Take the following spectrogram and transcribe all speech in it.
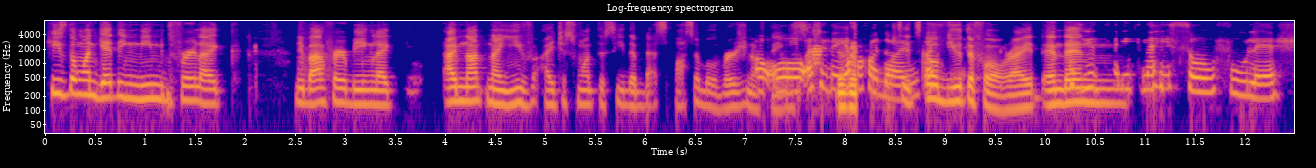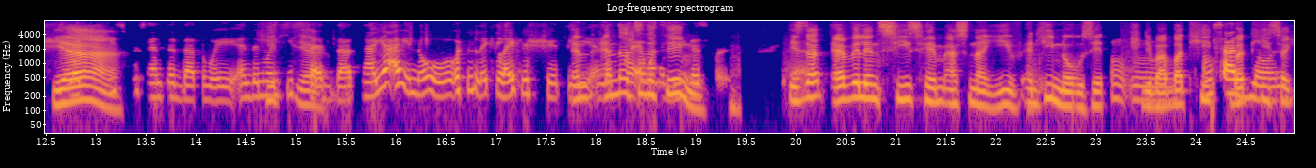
he's the one getting memed for like diba for being like i'm not naive i just want to see the best possible version of Oo, things in naiyak ako it's, doon. it's so beautiful right and then think na he's so foolish. Yeah. Like, he's presented that way. And then when He's- he yeah. said that, na, yeah, I know. like, life is shitty. And- And, and that's, that's the thing. Is that evelyn sees him as naive and he knows it diba? But he but he's like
